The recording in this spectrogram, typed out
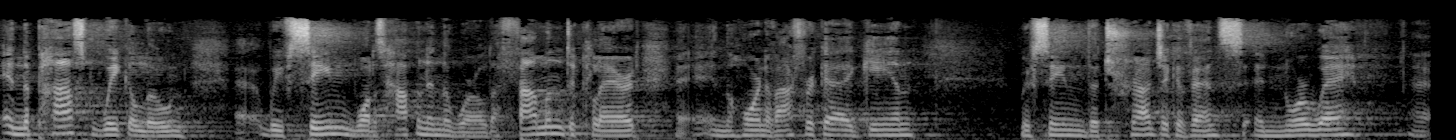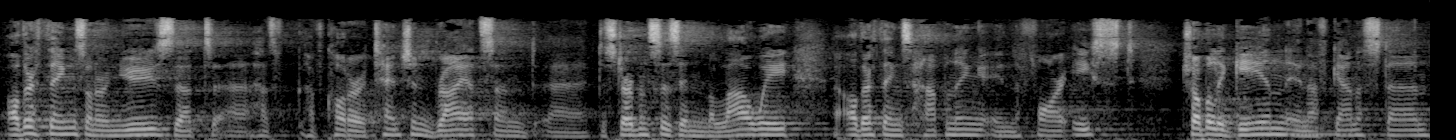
In the past week alone, uh, we've seen what has happened in the world. A famine declared uh, in the Horn of Africa again. We've seen the tragic events in Norway. Uh, other things on our news that uh, has, have caught our attention riots and uh, disturbances in Malawi, other things happening in the Far East, trouble again in Afghanistan.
